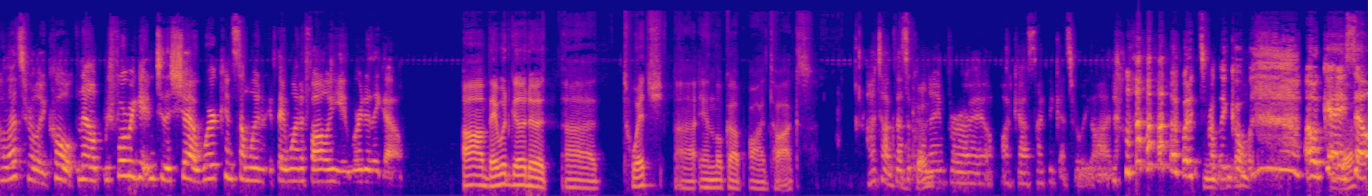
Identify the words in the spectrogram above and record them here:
Oh, that's really cool. Now, before we get into the show, where can someone, if they want to follow you, where do they go? Um, they would go to uh, Twitch uh, and look up Odd Talks. Odd Talks. That's okay. a cool name for a, podcast. I think that's really odd, but it's really cool. Okay, yeah. so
